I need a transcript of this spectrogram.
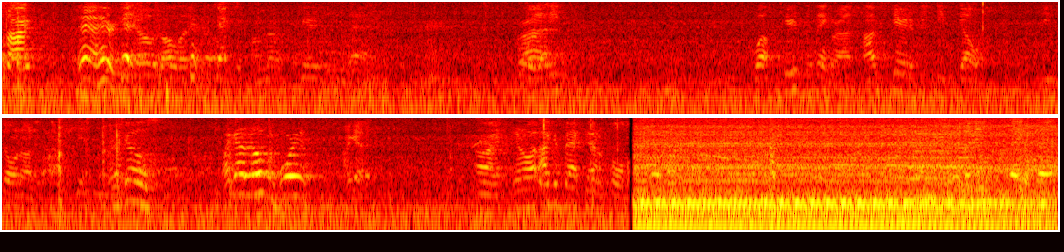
sorry. Yeah, here, get it. Ronnie. Well, here's the thing, Ron. I'm scared if he keeps going. He's going on his side. There it goes. I got it open for you. I got it. All right, you know what? I can back down and pull him. I need some tape, man.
